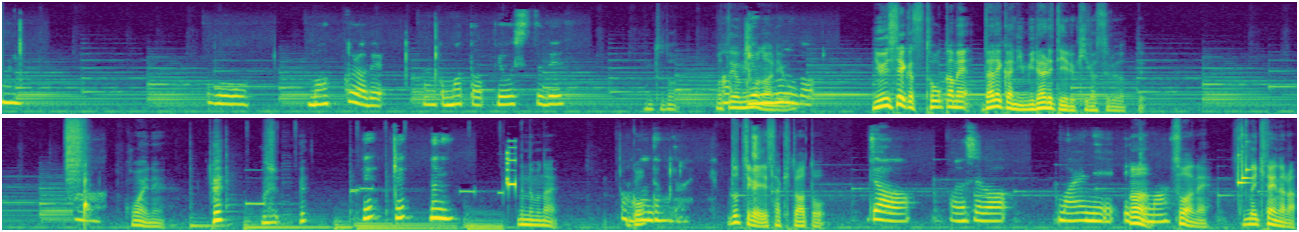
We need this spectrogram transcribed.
何おお、真っ暗で、なんかまた病室です。本当だ。また読み物あるよ。が。入院生活10日目。誰かに見られている気がするだって。あ。怖いね。え？うしえ？え、え、何？なんでもない。あ、ごなんでもない。どっちがいい？先と後。じゃあ、私が前に行きうん。ます。そうだね。そんな行きたいなら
